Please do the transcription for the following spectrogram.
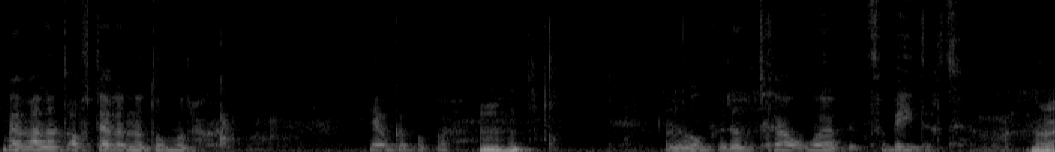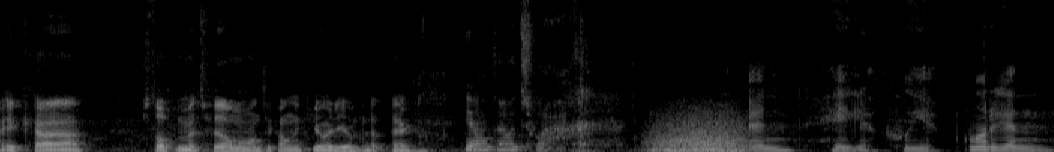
ik ben wel aan het aftellen naar donderdag. Jij ook, hè, papa? Mhm. En dan hopen we dat het gauw eh, verbetert. Nou, ik ga stoppen met filmen, want dan kan ik Jordi op bed leggen. Ja, want hij wordt zwaar. Een hele goede morgen.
